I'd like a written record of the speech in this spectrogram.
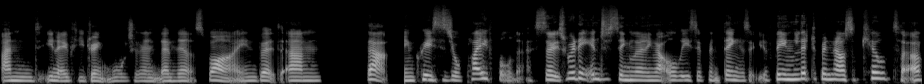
And, you know, if you drink water, then, then that's fine. But um, that increases your playfulness. So it's really interesting learning about all these different things that you've been a little bit out of kilter,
